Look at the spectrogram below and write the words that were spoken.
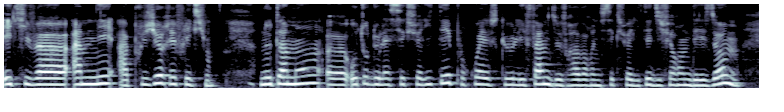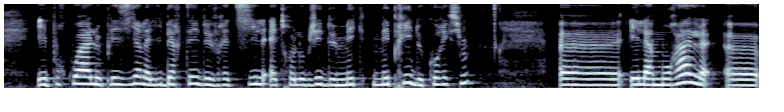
et qui va amener à plusieurs réflexions, notamment euh, autour de la sexualité, pourquoi est-ce que les femmes devraient avoir une sexualité différente des hommes et pourquoi le plaisir, la liberté devrait-il être l'objet de mépris, de correction? Euh, Et la morale, euh,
